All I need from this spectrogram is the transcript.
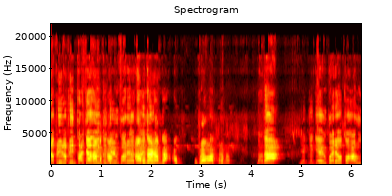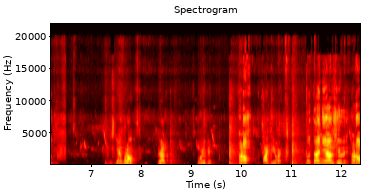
રખડી રખડીને થાચા આમ જગ્યાએ ઊભા રહ્યા આમ ગાણ આમ ગા ઉભરાવા ખરમણો દાદા એક જગ્યાએ ઊભા રહ્યા તો સારું હતું. જગ્યા કરો ચાલ થોડી હડો. પાછી વાત. બધા ન્યા આવશે હવે. હડો.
